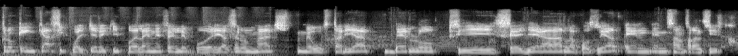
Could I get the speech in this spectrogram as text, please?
creo que en casi cualquier equipo de la NFL podría ser un match. Me gustaría verlo si se llega a dar la posibilidad en, en San Francisco.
